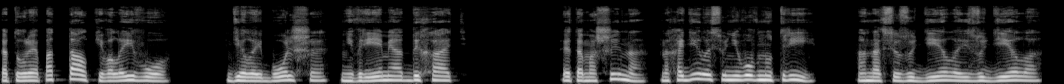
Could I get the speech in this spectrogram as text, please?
которая подталкивала его. Делай больше, не время отдыхать. Эта машина находилась у него внутри. Она все зудела и зудела.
